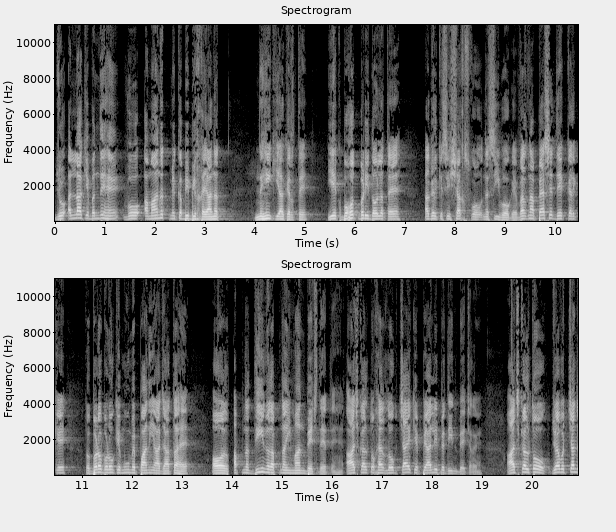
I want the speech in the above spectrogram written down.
جو اللہ کے بندے ہیں، وہ امانت میں کبھی بھی خیانت نہیں کیا کرتے۔ یہ ایک بہت بڑی دولت ہے، اگر کسی شخص کو نصیب ہو گئے۔ ورنہ پیسے دیکھ کر کے تو بڑوں بڑوں کے منہ میں پانی آ جاتا ہے۔ اور اپنا دین اور اپنا ایمان بیچ دیتے ہیں۔ آج کل تو خیر لوگ چائے کے پیالی پہ دین بیچ رہے ہیں۔ آج کل تو جو ہے وہ چند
